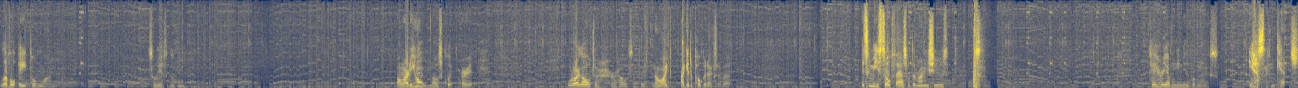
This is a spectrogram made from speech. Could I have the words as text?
Level 8 Pokemon. So we have to go home. I'm already home. That was quick. Alright. Do I go? To her house? I'm no, I I get the Pokedex, I bet. It's gonna be so fast with the running shoes. okay, hurry up and give me the Pokedex. Yes, I can catch.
